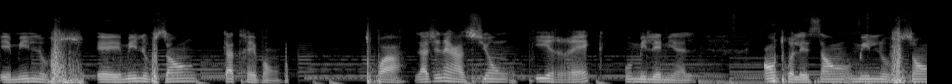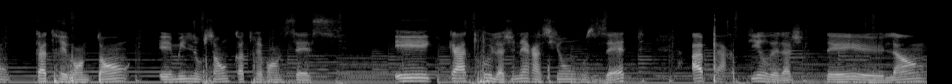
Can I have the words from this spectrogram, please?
et, 1980. 3. La génération Y ou millénial entre les ans 1980 et 1996. Et 4. La génération Z à partir de l'an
